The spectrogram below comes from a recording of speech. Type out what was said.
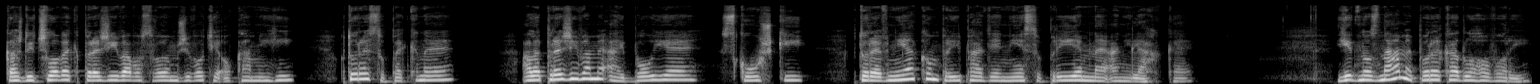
Každý človek prežíva vo svojom živote okamihy, ktoré sú pekné, ale prežívame aj boje, skúšky, ktoré v nejakom prípade nie sú príjemné ani ľahké. Jedno známe porekadlo hovorí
